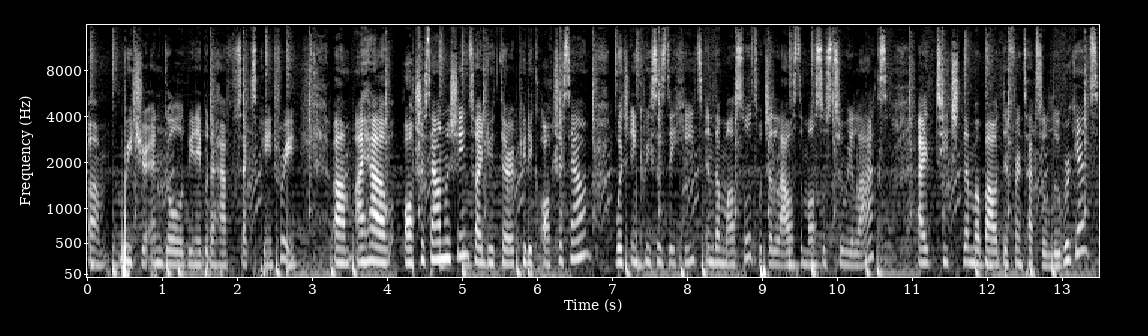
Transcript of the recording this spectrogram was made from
um, reach your end goal of being able to have sex pain free. Um, I have ultrasound machines, so I do therapeutic ultrasound, which increases the heat in the muscles, which allows the muscles to relax. I teach them about different types of lubricants.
